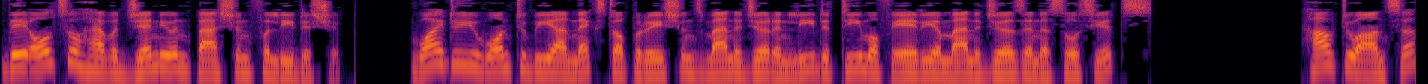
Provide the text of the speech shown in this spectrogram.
They also have a genuine passion for leadership. Why do you want to be our next operations manager and lead a team of area managers and associates? How to answer?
